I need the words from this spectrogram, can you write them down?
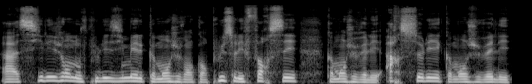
à si les gens n'ouvrent plus les emails, comment je vais encore plus les forcer, comment je vais les harceler, comment je vais les,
